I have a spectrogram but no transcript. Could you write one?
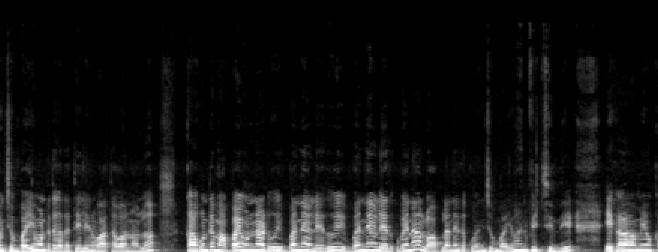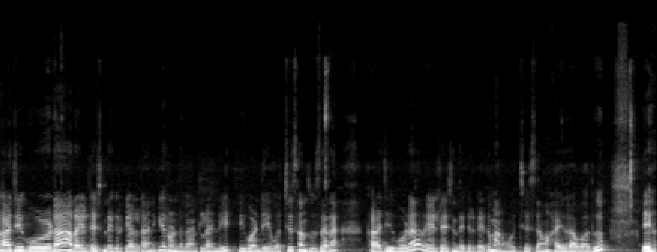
కొంచెం భయం ఉంటుంది కదా తెలియని వాతావరణంలో. కాకుంటే మా అబ్బాయి ఉన్నాడు. ఇబ్బంది ఏం లేదు. ఇబ్బంది ఏం లేకపోయినా లోపల అనేది కొంచెం భయం అనిపించింది. ఇక మేము కాజీగూడ రైల్ స్టేషన్ దగ్గరికి వెళ్ళడానికి రెండు గంటలండి. ఇగోండి వచ్చేసాం చూసారా? కాజీగూడ రైల్ స్టేషన్ దగ్గరికి అయితే మనం వచ్చేసాము హైదరాబాదు. ఇక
